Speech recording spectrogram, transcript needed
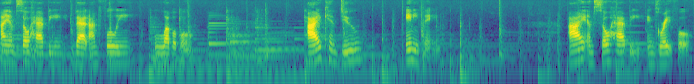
I am so happy that I'm fully lovable. I can do anything I am so happy and grateful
